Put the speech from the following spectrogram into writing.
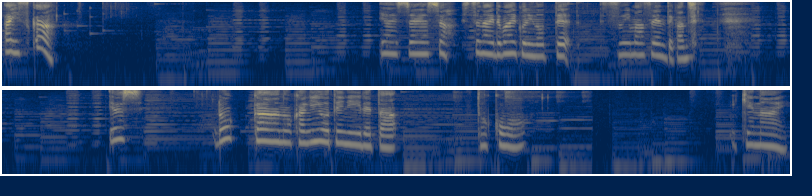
ご？あ、椅子か。よいしょよいしょ。室内でバイクに乗って、すいませんって感じ。よし。ロッカーの鍵を手に入れた。どこ？いけない。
